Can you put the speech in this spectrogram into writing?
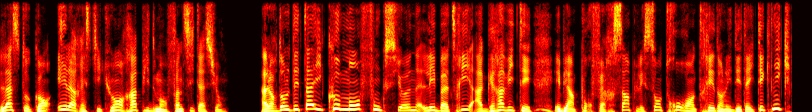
la stockant et la restituant rapidement. Fin de citation. Alors dans le détail, comment fonctionnent les batteries à gravité? Eh bien pour faire simple et sans trop rentrer dans les détails techniques,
